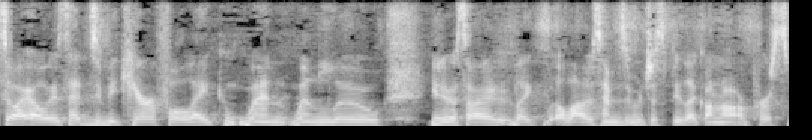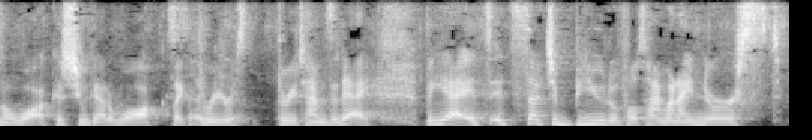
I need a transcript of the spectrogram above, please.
So I always had to be careful, like when, when Lou, you know, so I like a lot of times it would just be like on our personal walk because she got to walk like so three cute. or three times a day. But yeah, it's, it's such a beautiful time when I nursed.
